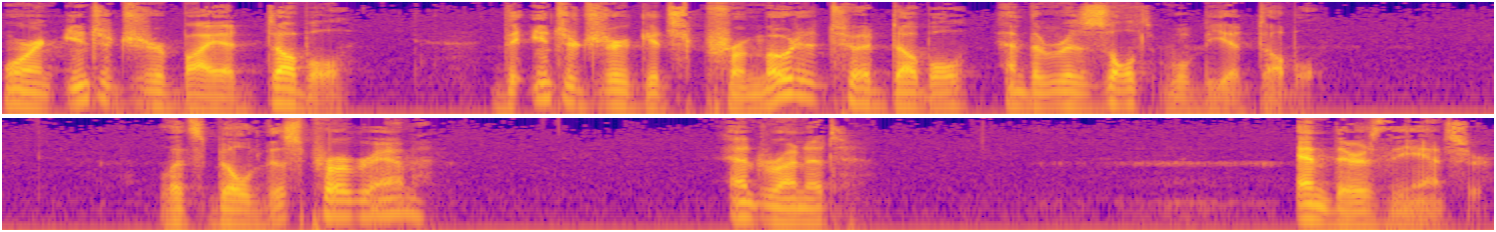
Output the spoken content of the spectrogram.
or an integer by a double, the integer gets promoted to a double and the result will be a double. Let's build this program and run it. And there's the answer.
